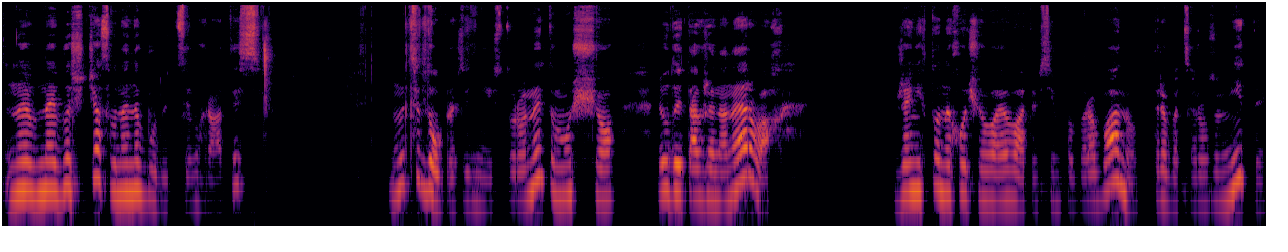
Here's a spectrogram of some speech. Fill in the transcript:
В найближчий час вони не будуть цим гратись. Ну, і це добре з однієї сторони, тому що люди і так же на нервах. Вже ніхто не хоче воювати всім по барабану, треба це розуміти.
